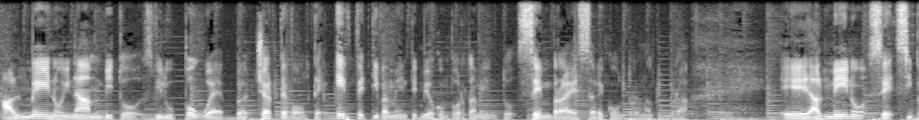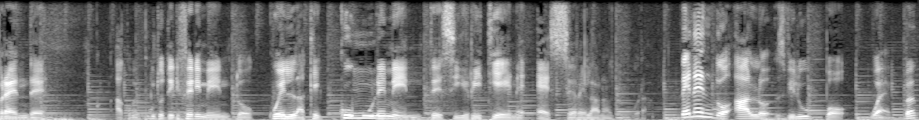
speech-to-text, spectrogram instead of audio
almeno in ambito sviluppo web certe volte effettivamente il mio comportamento sembra essere contro natura. E almeno se si prende come punto di riferimento quella che comunemente si ritiene essere la natura. Venendo allo sviluppo web,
